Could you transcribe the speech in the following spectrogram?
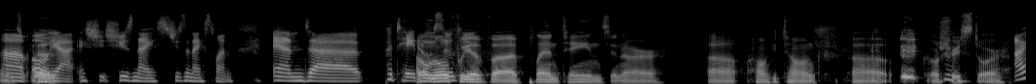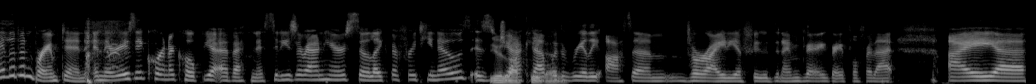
um, oh yeah, she, she's nice. She's a nice one. And uh I potatoes. don't know So if we you- have uh, plantains in our uh, honky tonk uh, grocery store. I live in Brampton and there is a cornucopia of ethnicities around here. So like the Frutinos is You're jacked up with then. really awesome variety of foods. And I'm very grateful for that. I uh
